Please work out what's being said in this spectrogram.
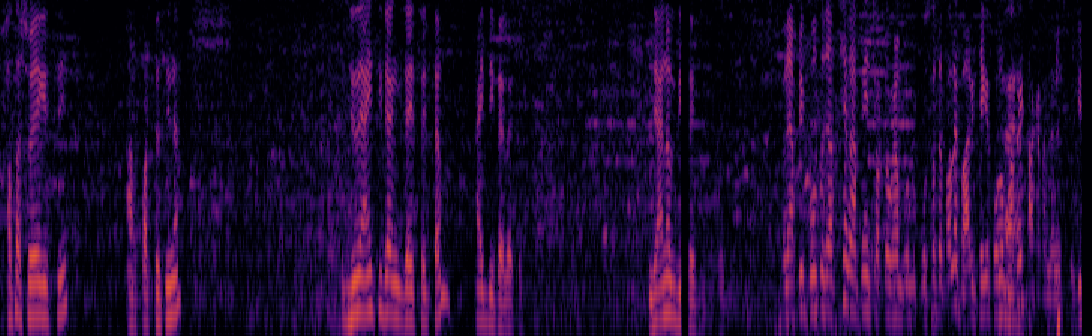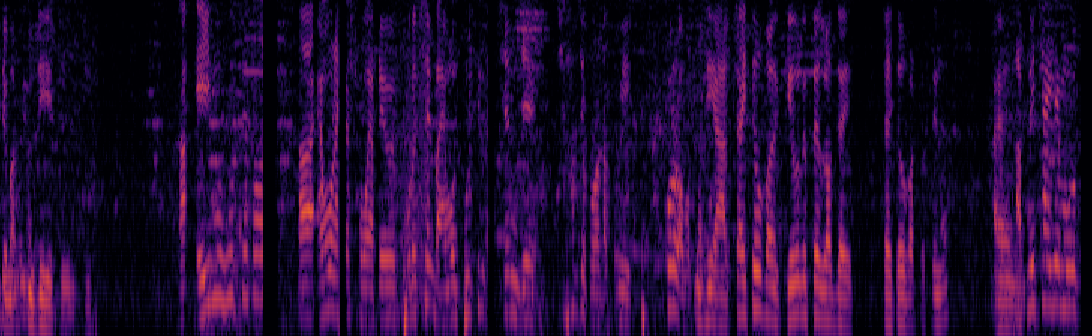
হতাশ হয়ে গেছি আর পারতেছি না। যদি আমি চিটাং যাই চাইতাম আই দি ফেলাতে জানক দি মানে আপনি বলতে যাচ্ছেন আপনি চট্টগ্রাম পর্যন্ত পৌঁছাতে পারলে বাড়ি থেকে কোনোভাবে টাকাটা ম্যানেজ করে দিতে পারবেন জি জি জি। এই মুহূর্তে তো এমন একটা সময় আপনি পড়েছেন বা এমন পরিস্থিতি আছেন যে সাহায্য করাটা খুবই করুণ অবস্থা। জি আর চাইতেও কেউ কাছে লজ্জায় চাইতেও পারতেছি না। আপনি চাইলে মূলত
